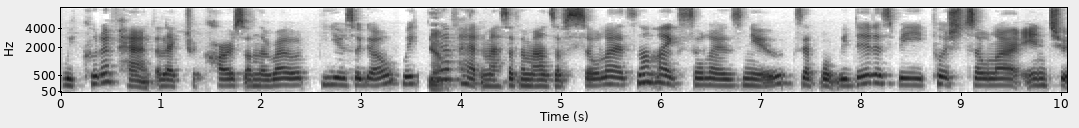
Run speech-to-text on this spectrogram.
We could have had electric cars on the road years ago. We could yeah. have had massive amounts of solar. It's not like solar is new, except what we did is we pushed solar into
